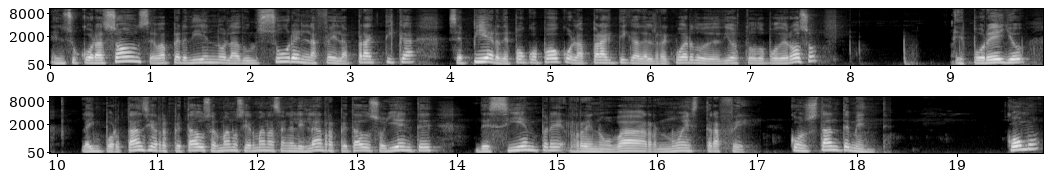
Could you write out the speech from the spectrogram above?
En su corazón se va perdiendo la dulzura en la fe, la práctica, se pierde poco a poco la práctica del recuerdo de Dios Todopoderoso. Es por ello la importancia, respetados hermanos y hermanas en el Islam, respetados oyentes, de siempre renovar nuestra fe constantemente. ¿Cómo?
